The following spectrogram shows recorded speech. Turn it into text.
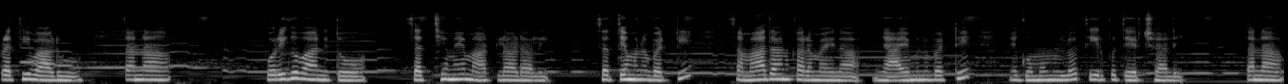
ప్రతివాడు తన పొరుగువానితో సత్యమే మాట్లాడాలి. సత్యమును బట్టి సమాధానకరమైన న్యాయమును బట్టి మీ గుమ్మంలో తీర్పు తీర్చాలి. తన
